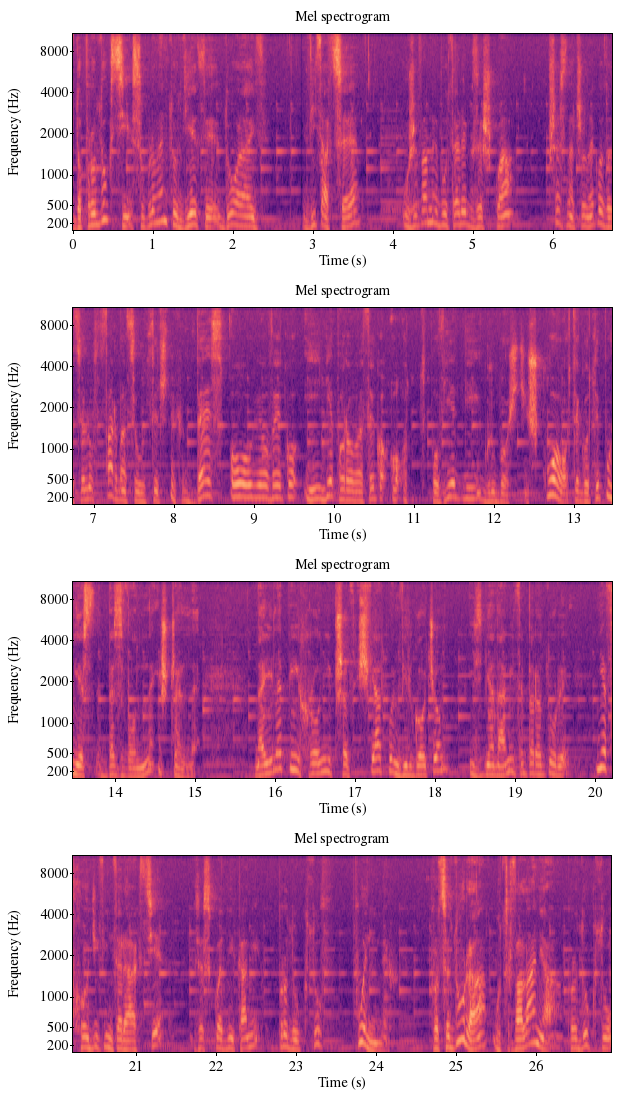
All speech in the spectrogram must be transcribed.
Do produkcji suplementu diety Duolife Vita C używamy butelek ze szkła przeznaczonego do celów farmaceutycznych bezołowiowego i nieporowatego o odpowiedniej grubości. Szkło tego typu jest bezwonne i szczelne. Najlepiej chroni przed światłem, wilgocią i zmianami temperatury. Nie wchodzi w interakcję ze składnikami produktów płynnych. Procedura utrwalania produktu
